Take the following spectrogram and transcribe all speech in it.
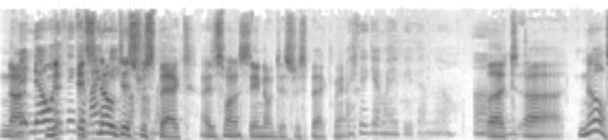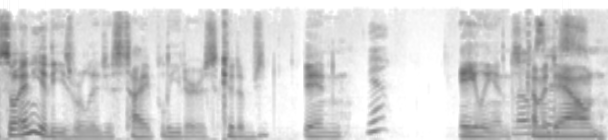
I'm not. No, I think it it's might no disrespect. I just want to say no disrespect, man. I think it might be them though. Um, but uh, no, so any of these religious type leaders could have been yeah. aliens coming down.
